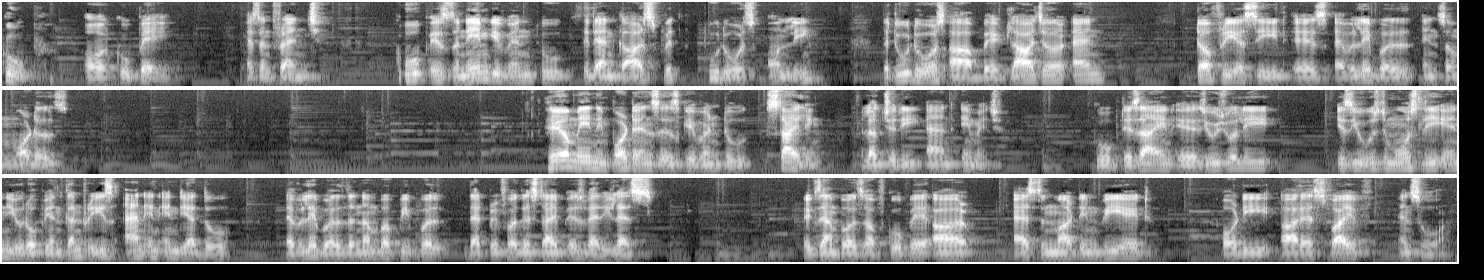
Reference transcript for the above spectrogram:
Coupe or coupe as in French. Coupe is the name given to sedan cars with two doors only. The two doors are a bit larger and tough rear seat is available in some models. Here, main importance is given to styling, luxury, and image. Coupe design is usually is used mostly in European countries and in India though available the number of people that prefer this type is very less. Examples of coupe are Aston Martin V8, Audi RS5 and so on.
